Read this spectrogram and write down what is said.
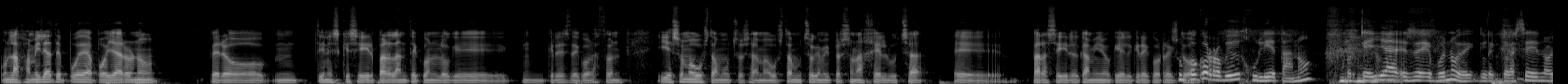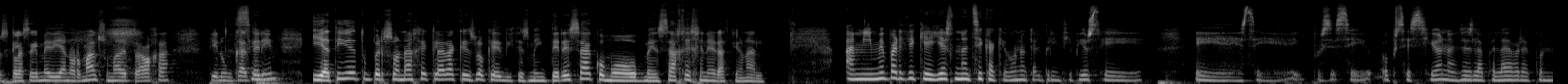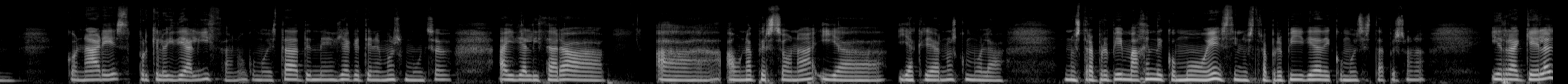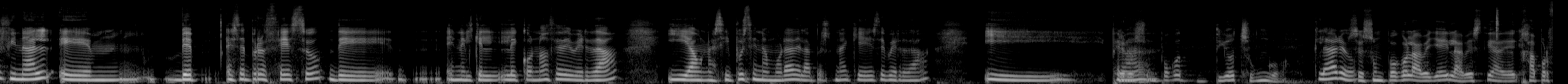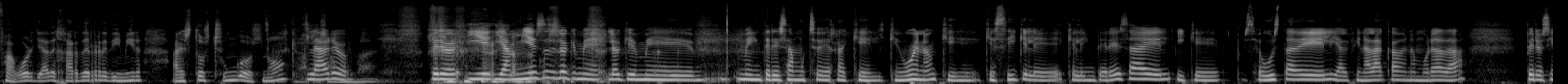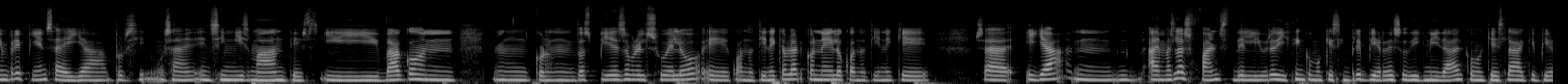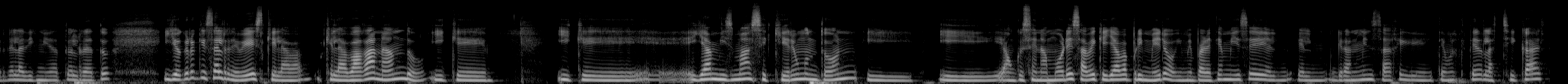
la familia te puede apoyar o no, pero mm, tienes que seguir para adelante con lo que mm, crees de corazón. Y eso me gusta mucho. O sea, me gusta mucho que mi personaje lucha eh, para seguir el camino que él cree Es correcto. un poco Romeo y Julieta, ¿no? Porque ella es, de, bueno, de de clase, no, es clase media normal, su madre trabaja, tiene un catering. Y a ti de tu personaje, Clara, ¿qué es lo que dices? Me interesa como mensaje generacional. A mí me parece que ella es una chica que, bueno, que al principio se, eh, se, pues, se obsesiona, esa es la palabra, con, con Ares, porque lo idealiza, ¿no? Como esta tendencia que tenemos mucho a idealizar a, a, a una persona y a, a crearnos como la, nuestra propia imagen de cómo es y nuestra propia idea de cómo es esta persona. Y Raquel al final eh, ve ese proceso de, en el que le conoce de verdad y aún así pues se enamora de la persona que es de verdad. Y, Pero, pero, es un poco tío chungo. claro, O sea, es un poco la bella y la bestia. Hija, por favor, ya dejar de redimir a estos chungos, ¿no? Es que claro. Pero, y, y a mí eso es lo que me, lo que me, me interesa mucho de Raquel, que bueno, que, que sí, que le, que le interesa a él y que pues, se gusta de él y al final acaba enamorada, pero siempre piensa ella por sí, o sea, en sí misma antes y va con, mm, con dos pies sobre el suelo eh, cuando tiene que hablar con él o cuando tiene que... O sea, ella, mm, además las fans del libro dicen como que siempre pierde su dignidad, como que es la que pierde la dignidad todo el rato. Y yo creo que es al revés, que la, que la va ganando y que, y que ella misma se quiere un montón y, y aunque se enamore sabe que ella va primero. Y me parece a mí ese el, el gran mensaje que tenemos que tener las chicas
